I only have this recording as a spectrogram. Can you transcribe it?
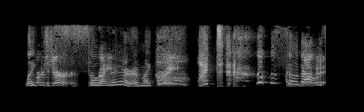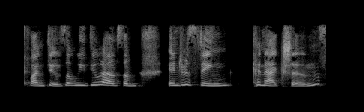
Like for sure, so right. rare. I'm like, right. Oh, what? so that was it. fun too. So we do have some interesting connections.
